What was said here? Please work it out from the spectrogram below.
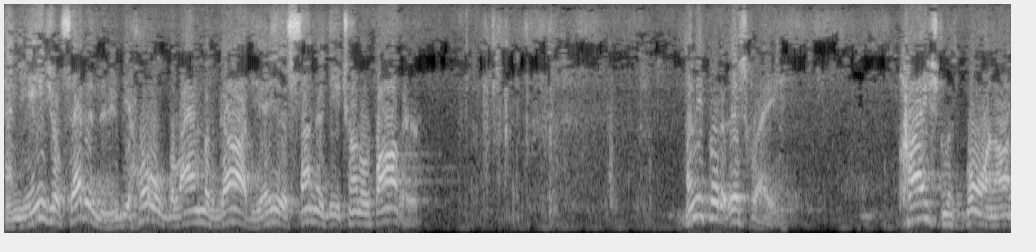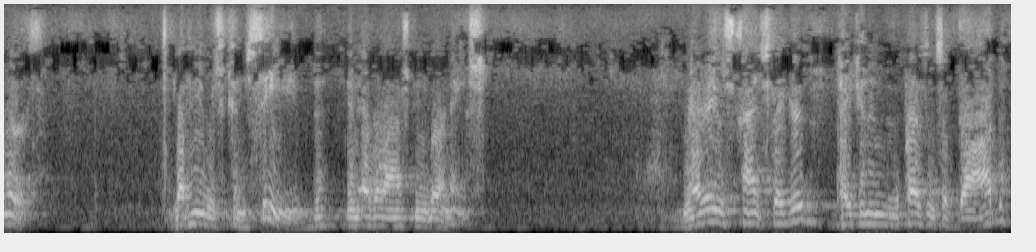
And the angel said unto me, Behold, the Lamb of God, yea, the Son of the Eternal Father. Let me put it this way. Christ was born on earth, but he was conceived in everlasting burnings. Mary was transfigured, taken into the presence of God,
